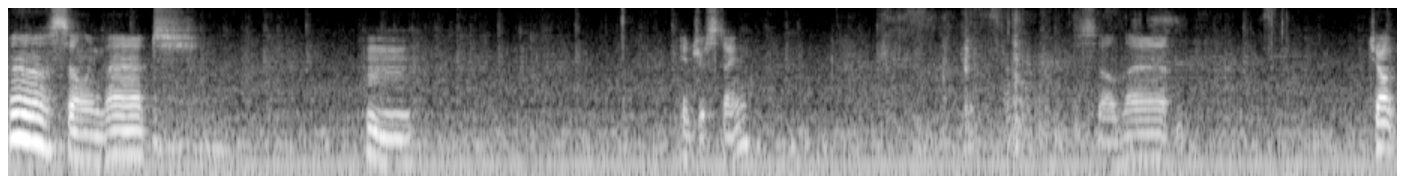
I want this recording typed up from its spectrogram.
Uh, selling that. Hmm. Interesting. Sell that. Junk.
